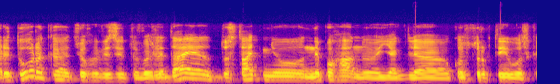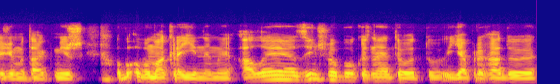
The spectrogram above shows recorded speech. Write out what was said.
Риторика цього візиту виглядає достатньо непоганою як для конструктиву, скажімо так, між об- обома країнами. Але з іншого боку, знаєте, от я пригадую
